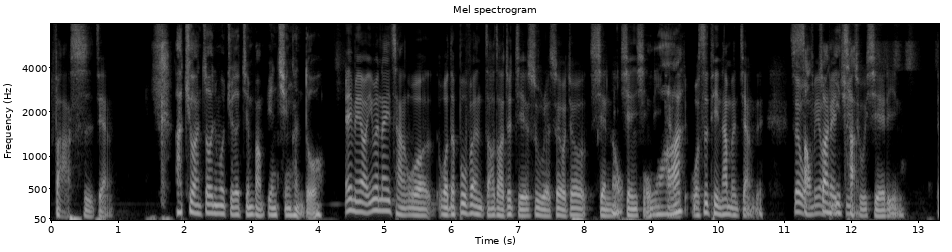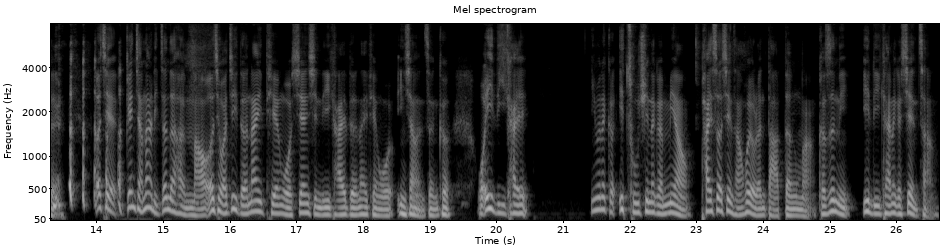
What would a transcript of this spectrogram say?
法事，这样。啊，去完之后你有没有觉得肩膀变轻很多？哎，没有，因为那一场我我的部分早早就结束了，所以我就先、哦先行离开哇。我是听他们讲的，所以我没有被驱除邪灵。对而且跟你讲，那里真的很毛。而且我还记得那一天我先行离开的那一天，我印象很深刻。我一离开，因为那个一出去那个庙拍摄现场会有人打灯嘛，可是你一离开那个现场，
